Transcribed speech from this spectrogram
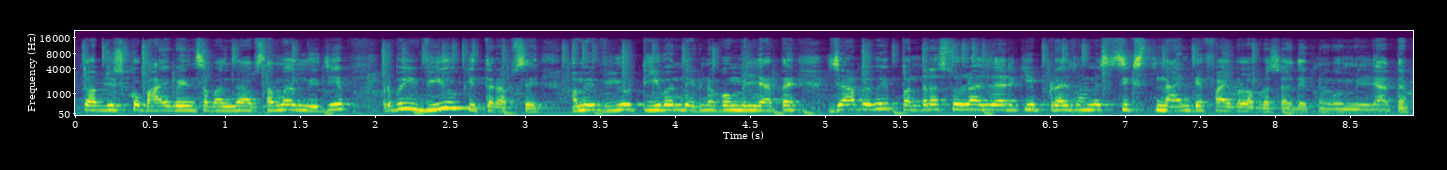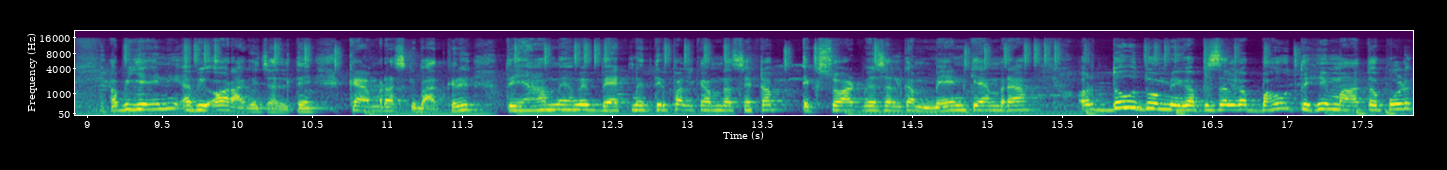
तो आप जिसको भाई बहन समझना आप समझ लीजिए। और भाई वीओ की तरफ़ से हमें वीओ टी देखने को मिल जाता है, जहाँ पे भाई पंद्रह सोलह हज़ार की प्राइस हमें सिक्स नाइन्टी फाइव वाला प्रोसेसर देखने को मिल जाता है। अभी यही नहीं, अभी और आगे चलते हैं कैमरास की बात करें तो यहाँ में हमें बैक में ट्रिपल कैमरा सेटअप एक सौ आठ पिक्सल का मेन कैमरा और दो दो मेगा पिक्सल का बहुत ही महत्वपूर्ण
